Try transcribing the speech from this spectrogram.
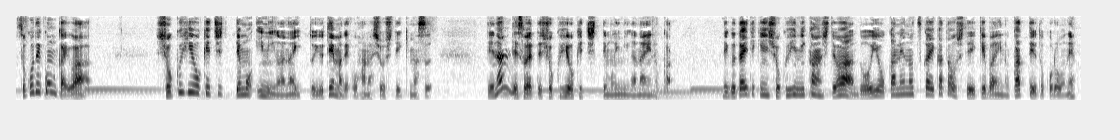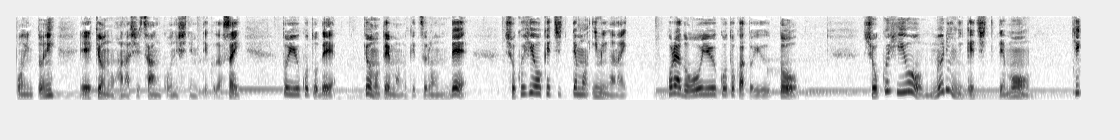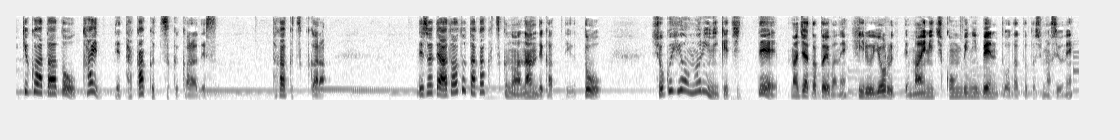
そこで今回は食費をケチっても意味がないというテーマでお話をしていきます。でなんでそうやって食費をケチっても意味がないのか。で具体的に食費に関してはどういうお金の使い方をしていけばいいのかっていうところをねポイントに、えー、今日のお話参考にしてみてください。ということで今日のテーマの結論で食費をケチっても意味がない。これはどういうことかというと、食費を無理にケチっても、結局後々かえって高くつくからです。高くつくから。で、そうやって後々高くつくのは何でかっていうと、食費を無理にケチって、まあじゃあ例えばね、昼夜って毎日コンビニ弁当だったとしますよね。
